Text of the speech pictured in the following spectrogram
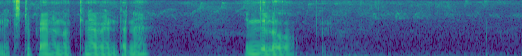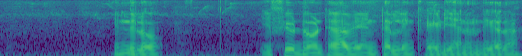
నెక్స్ట్ పైన నొక్కిన వెంటనే ఇందులో ఇందులో if you don't have a Interlink ID అని ఉంది కదా.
